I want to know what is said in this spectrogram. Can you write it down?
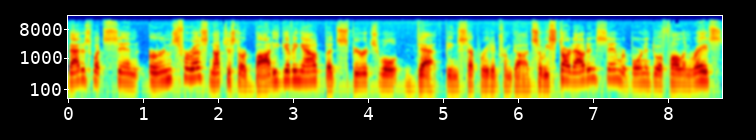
that is what sin earns for us, not just our body giving out, but spiritual death, being separated from God. So we start out in sin, we're born into a fallen race,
